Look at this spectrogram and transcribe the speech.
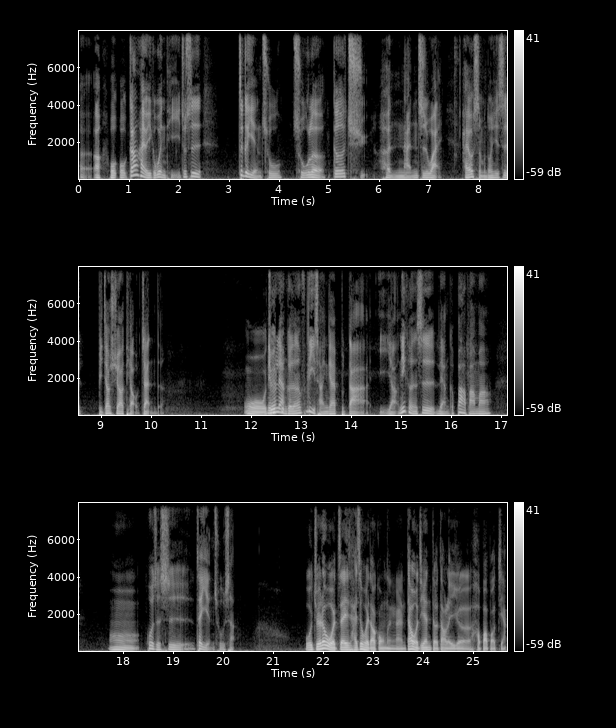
呃啊，我我刚刚还有一个问题，就是这个演出除了歌曲很难之外，还有什么东西是比较需要挑战的？我觉得你们两个人立场应该不大一样。你可能是两个爸爸吗？哦，或者是在演出上？我觉得我在还是回到功能安，但我今天得到了一个好宝宝奖。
